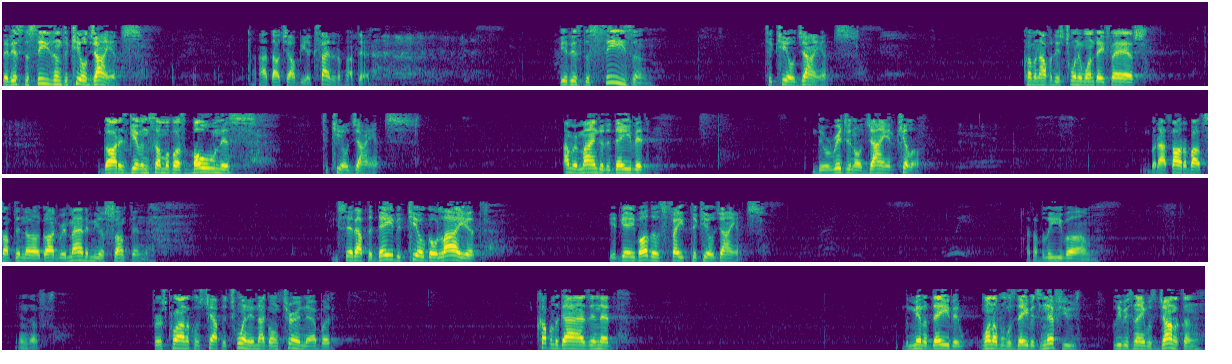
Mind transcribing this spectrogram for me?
that it's the season to kill giants. I thought y'all be excited about that. It is the season to kill giants. Coming off of this 21 day fast, God has given some of us boldness to kill giants. I'm reminded of David, the original giant killer. But I thought about something, uh, God reminded me of something. He said after David killed Goliath, it gave others faith to kill giants. I believe um, in the First Chronicles chapter 20, not going to turn there, but couple of guys in that the men of David, one of them was David's nephew, I believe his name was Jonathan.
